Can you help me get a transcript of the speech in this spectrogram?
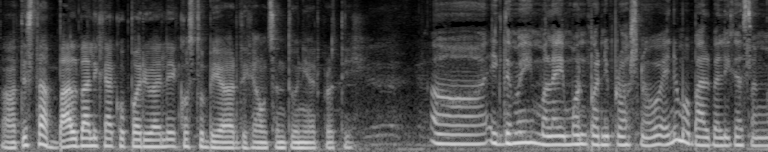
त्यस्ता बालबालिकाको परिवारले कस्तो व्यवहार देखाउँछन् त उनीहरूप्रति? एकदमै मलाई मनपर्ने प्रश्न हो होइन? म बालबालिकासँग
